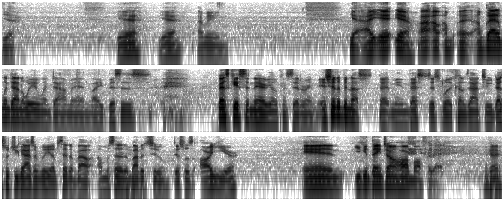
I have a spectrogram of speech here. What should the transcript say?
Yeah. Yeah, yeah. I mean, yeah, I yeah. I, I- I'm I'm glad it went down the way it went down, man. Like this is best case scenario considering it should have been us. That I mean, that's just what it comes down to. That's what you guys are really upset about. I'm upset mm-hmm. about it too. This was our year, and you can thank John Harbaugh for that. Mm-hmm. Okay.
